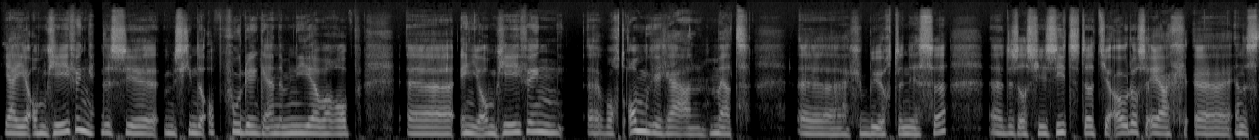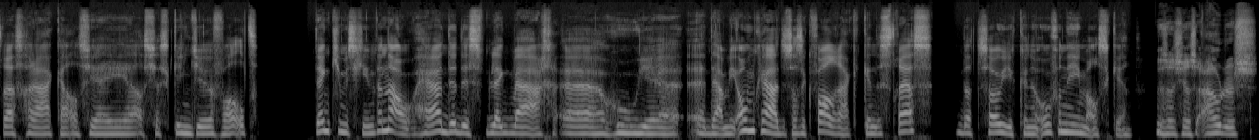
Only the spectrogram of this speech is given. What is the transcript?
Ja, je omgeving. Dus je, misschien de opvoeding en de manier waarop uh, in je omgeving uh, wordt omgegaan met uh, gebeurtenissen. Uh, dus als je ziet dat je ouders erg uh, in de stress raken als jij als je als kindje valt, denk je misschien van nou, hè, dit is blijkbaar hoe je daarmee omgaat. Dus als ik val, raak ik in de stress. Dat zou je kunnen overnemen als kind. Dus als je als ouders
